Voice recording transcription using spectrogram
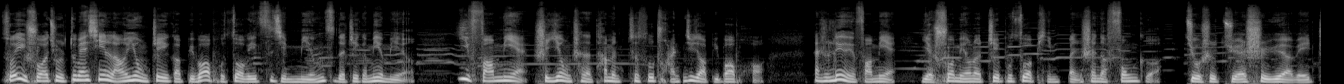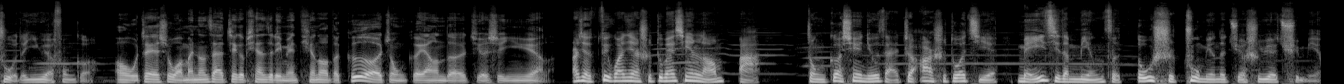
所以说就是渡边新郎用这个 Bebop 作为自己名字的这个命名，一方面是映衬了他们这艘船就叫 Bebop 号，但是另一方面也说明了这部作品本身的风格就是爵士乐为主的音乐风格。哦，这也是我们能在这个片子里面听到的各种各样的爵士音乐了。而且最关键是渡边新一郎把整个《幸运牛仔》这二十多集每一集的名字都是著名的爵士乐曲名。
